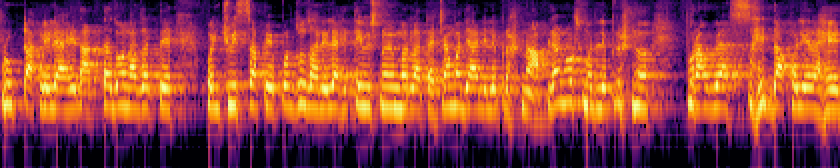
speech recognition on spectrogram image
प्रूफ टाकलेले आहेत. आत्ता दोन हजार ते पंचवीसचा पेपर जो झालेला आहे तेवीस नोव्हेंबरला त्याच्यामध्ये आलेले प्रश्न आपल्या नोट्समधले प्रश्न पुराव्यासहित दाखवलेले आहेत.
